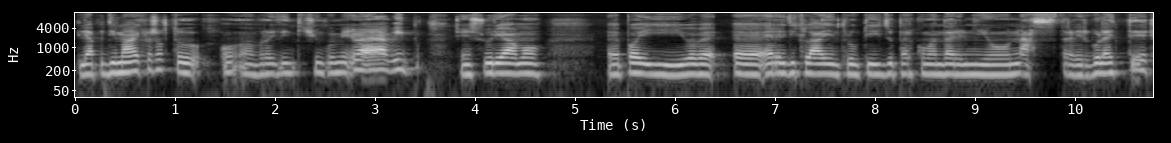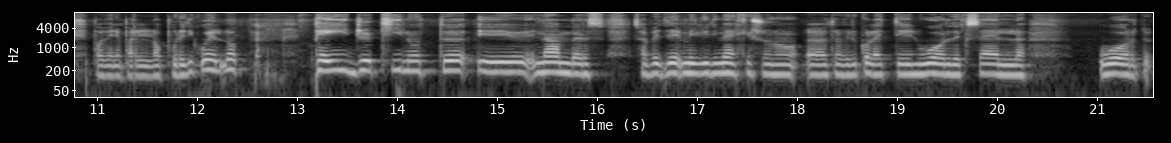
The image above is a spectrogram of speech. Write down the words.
le app di Microsoft, oh, avrei 25.000, ah, censuriamo eh, poi, vabbè, eh, RD Client lo utilizzo per comandare il mio NAS, tra virgolette, poi ve ne parlerò pure di quello. Page, Keynote e Numbers, sapete meglio di me che sono, eh, tra virgolette, il Word, Excel, Word,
